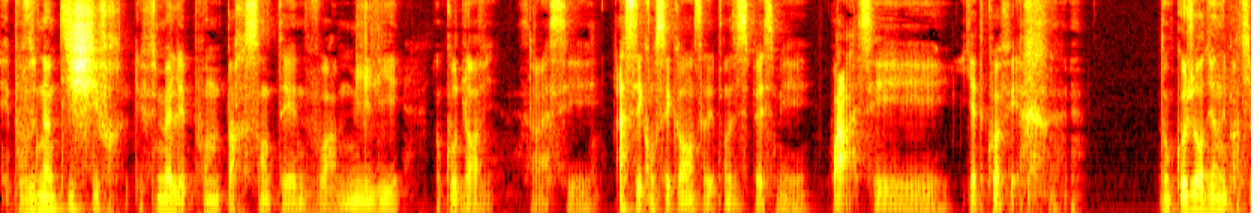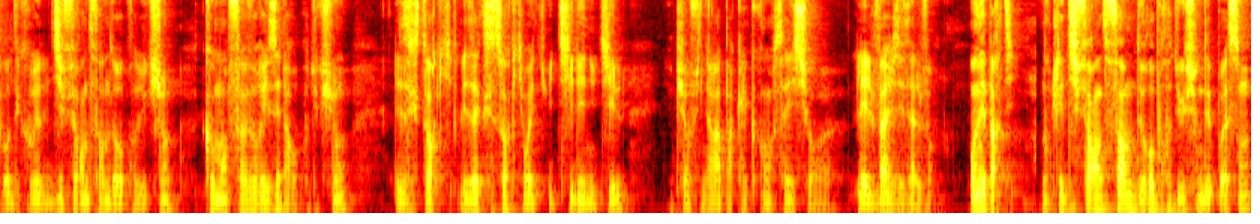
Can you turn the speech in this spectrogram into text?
Et pour vous donner un petit chiffre, les femelles les pondent par centaines, voire milliers au cours de leur vie. C'est assez conséquent, ça dépend des espèces, mais voilà, c'est, il y a de quoi faire. Donc aujourd'hui, on est parti pour découvrir les différentes formes de reproduction, comment favoriser la reproduction, les accessoires qui, les vont être utiles et inutiles, et puis on finira par quelques conseils sur euh, l'élevage des alevins. On est parti. Donc les différentes formes de reproduction des poissons.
